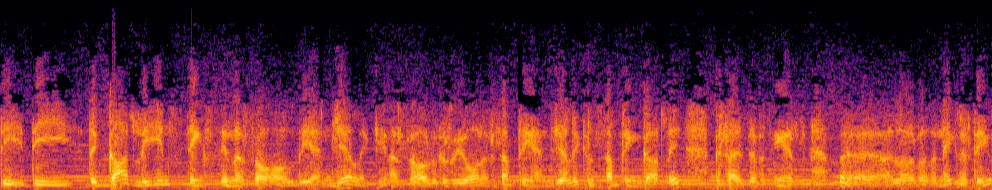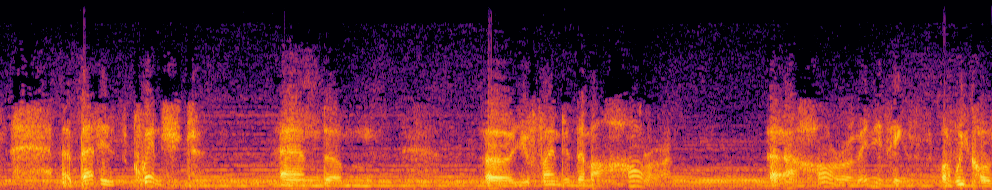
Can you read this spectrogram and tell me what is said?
the, the, the godly instincts in us all, the angelic in us all, because we all have something angelic and something godly, besides everything else, uh, a lot of other negative things, uh, that is quenched. And um, uh, you find in them a horror, a, a horror of anything, what we call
